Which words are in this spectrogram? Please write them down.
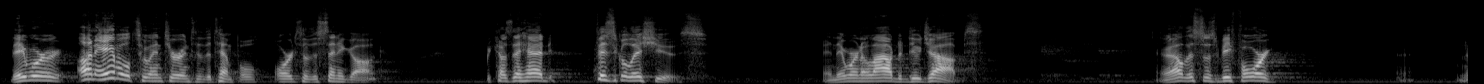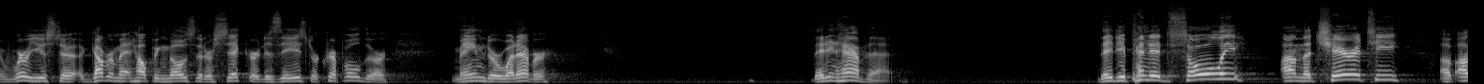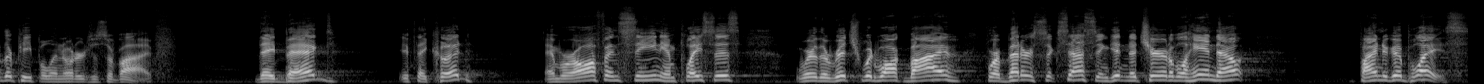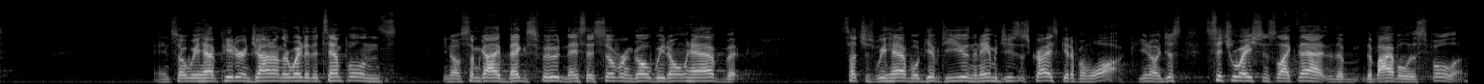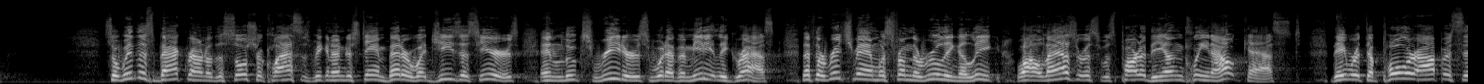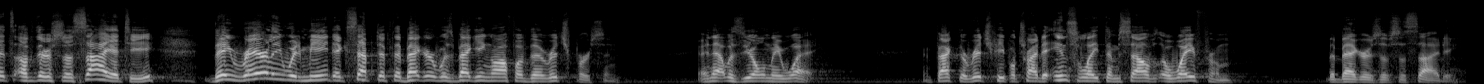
They were unable to enter into the temple or to the synagogue because they had physical issues and they weren't allowed to do jobs. Well, this was before we're used to government helping those that are sick or diseased or crippled or maimed or whatever. They didn't have that. They depended solely on the charity of other people in order to survive. They begged if they could, and were often seen in places where the rich would walk by for a better success in getting a charitable handout. find a good place. And so we have Peter and John on their way to the temple, and you know, some guy begs food, and they say, Silver and gold we don't have, but such as we have, we'll give to you in the name of Jesus Christ. Get up and walk. You know, just situations like that, the, the Bible is full of. So, with this background of the social classes, we can understand better what Jesus hears and Luke's readers would have immediately grasped that the rich man was from the ruling elite, while Lazarus was part of the unclean outcast. They were at the polar opposites of their society. They rarely would meet except if the beggar was begging off of the rich person. And that was the only way. In fact, the rich people tried to insulate themselves away from the beggars of society.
